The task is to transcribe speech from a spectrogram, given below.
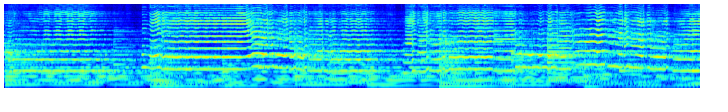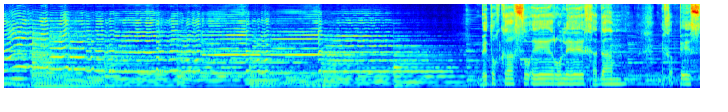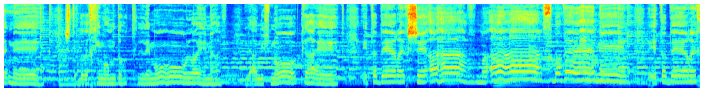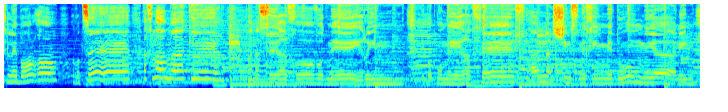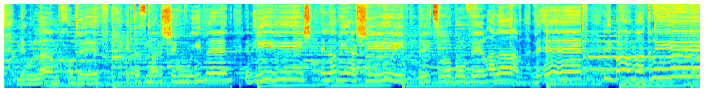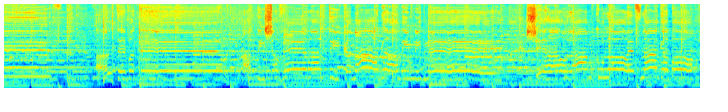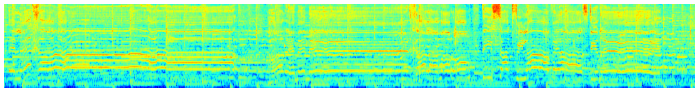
בתוך כרך סוער הולך אדם, מחפש אמת, שתי דרכים עומדות למול עיניו, לאן לפנות כעת? את הדרך שאהב, מאס בה והמיר, את הדרך לבוראו רוצה, אך לא מכיר. פנסי הרחוב עוד מאירים בו כמו מרחף, אנשים שמחים מדומיינים, מעולם חולף. את הזמן שהוא איבד, אין איש אליו ישיב, ביצוע גובר עליו, ואת ליבו מטריף. אל תוותר, אל תישבר, אל תיכנע תפילה ואז תראה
